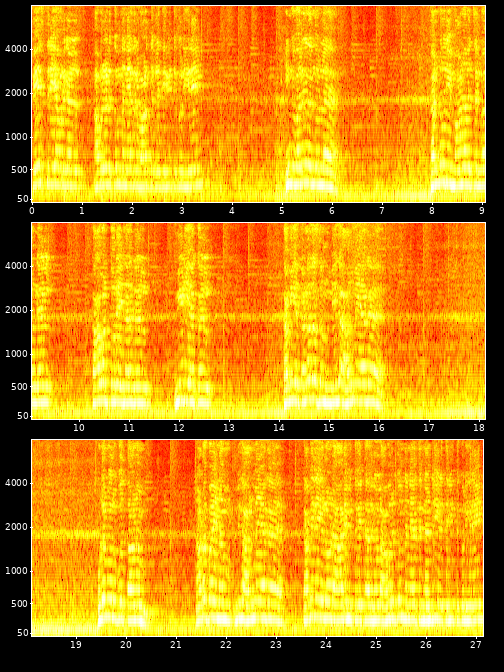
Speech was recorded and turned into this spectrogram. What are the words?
பேஸ்திரி அவர்கள் அவர்களுக்கும் இந்த நேரத்தில் வாழ்த்துக்களை தெரிவித்துக் கொள்கிறேன். இங்கு வருகின்றுள்ள கல்லூரி மாணவ செல்வங்கள் காவல்துறையினர்கள் மீடியாக்கள் கவிஞர் கண்ணதாசன் மிக அருமையாக உடல் உறுப்பு தானம் நடப்பயணம் மிக அருமையாக கவிதைகளோடு ஆரம்பித்து வைத்தார்கள். அவருக்கும் இந்த நேரத்தில் நன்றிகளை தெரிவித்துக் கொள்கிறேன்.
